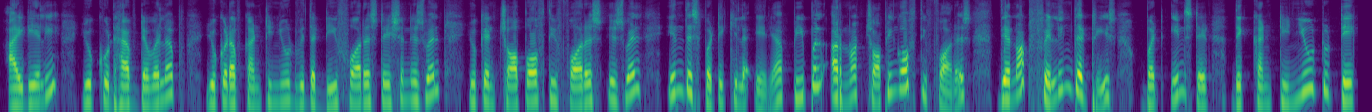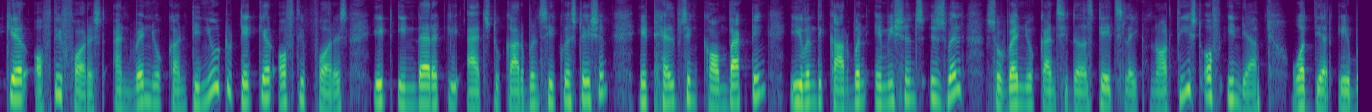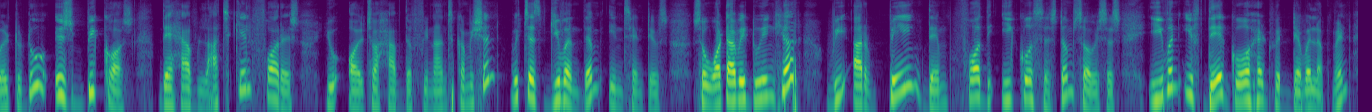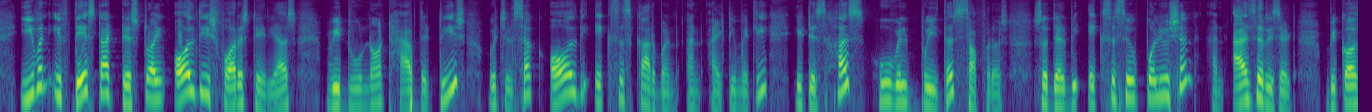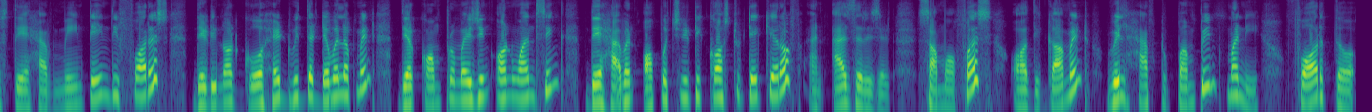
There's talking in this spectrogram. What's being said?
Ideally, you could have developed, you could have continued with the deforestation as well. You can chop off the forest as well. In this particular area, people are not chopping off the forest. They are not felling the trees, but instead they continue to take care of the forest forest and when you continue to take care of the forest it indirectly adds to carbon sequestration it helps in combating even the carbon emissions as well so when you consider states like northeast of india what they are able to do is because they have large scale forest you also have the finance commission which has given them incentives. So what are we doing here? We are paying them for the ecosystem services. Even if they go ahead with development even if they start destroying all these forest areas we do not have the trees which will suck all the excess carbon and ultimately it is us who will be the sufferers. So there will be excessive pollution and as a result because they have maintained the forest they do not go ahead with the development they are compromising on one thing they have an opportunity cost to take care of and as a result some of us or the government will have to pump in money for the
